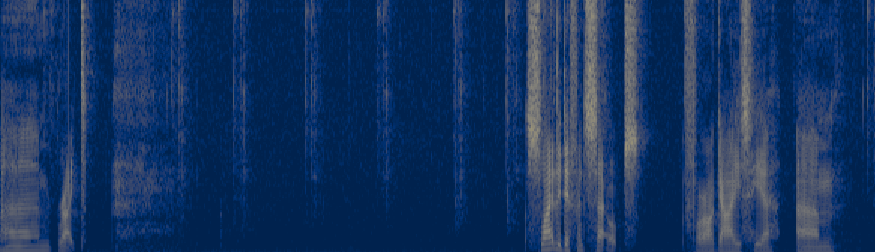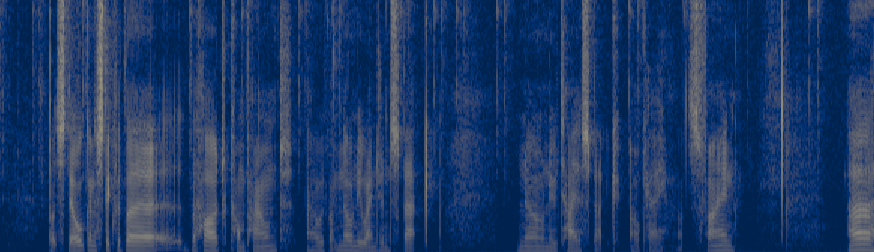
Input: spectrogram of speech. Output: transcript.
Um, right. Slightly different setups for our guys here. Um, but still going to stick with the the hard compound uh, we've got no new engine spec, no new tyre spec. Okay, that's fine. Uh,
